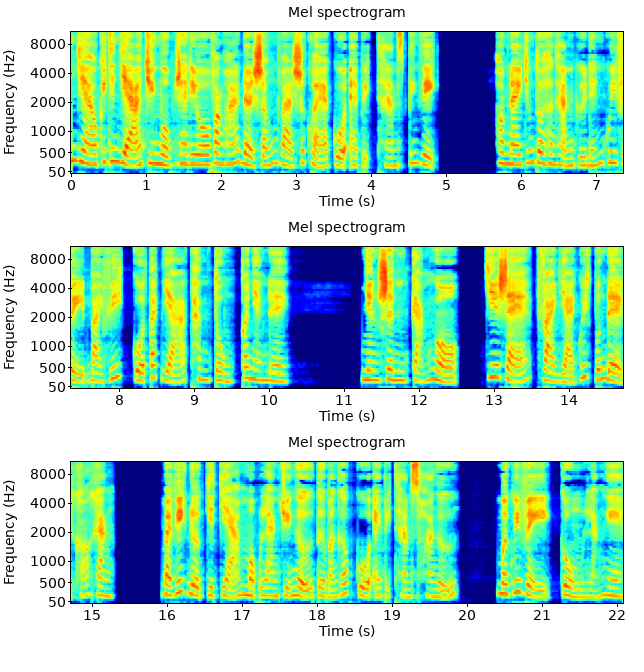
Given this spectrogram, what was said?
Kính chào quý thính giả chuyên mục Radio Văn hóa Đời Sống và Sức Khỏe của Epic Times tiếng Việt. Hôm nay chúng tôi hân hạnh gửi đến quý vị bài viết của tác giả Thanh Tùng có nhan đề Nhân sinh cảm ngộ, chia sẻ và giải quyết vấn đề khó khăn. Bài viết được dịch giả một Lan chuyển ngữ từ bản gốc của Epic Times Hoa ngữ. Mời quý vị cùng lắng nghe.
